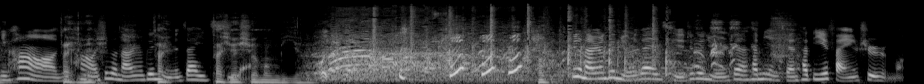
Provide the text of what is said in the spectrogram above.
你看啊，你看啊，这个男人跟女人在一起，在学学懵逼了。这个男人跟女人在一起，这个女人站在他面前，他第一反应是什么？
